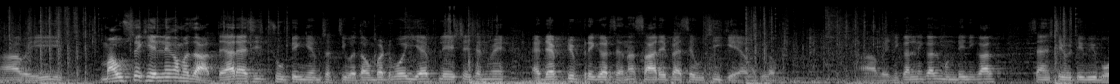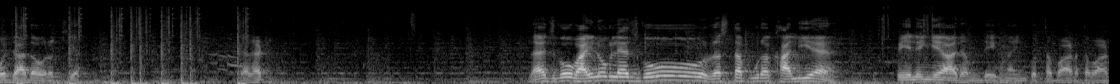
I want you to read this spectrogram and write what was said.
हाँ भाई। माउस से खेलने का मज़ा आता है यार, ऐसी शूटिंग गेम सच्ची बताऊँ। बट वो ये प्ले स्टेशन में एडेप्टिव ट्रिगर्स है ना, सारे पैसे उसी के हैं मतलब। हाँ भाई, निकल निकल, मुंडी निकाल। सेंसिटिविटी भी बहुत ज़्यादा हो रखी है। चल हट। लेट्स गो भाई लोग लेट्स गो रास्ता पूरा खाली है. पेलेंगे आज हम, देखना इनको तबाड़ तबाड़.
